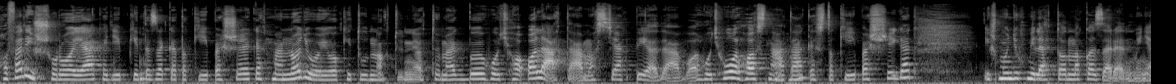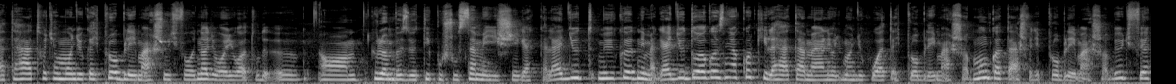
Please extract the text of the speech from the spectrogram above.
Ha fel is sorolják egyébként ezeket a képességeket, már nagyon jól ki tudnak tűnni a tömegből, hogyha alátámasztják példával, hogy hol használták uh-huh. ezt a képességet, és mondjuk mi lett annak az eredménye. Tehát, hogyha mondjuk egy problémás ügyfél, hogy nagyon jól tud a különböző típusú személyiségekkel együtt működni, meg együtt dolgozni, akkor ki lehet emelni, hogy mondjuk volt egy problémásabb munkatárs, vagy egy problémásabb ügyfél,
